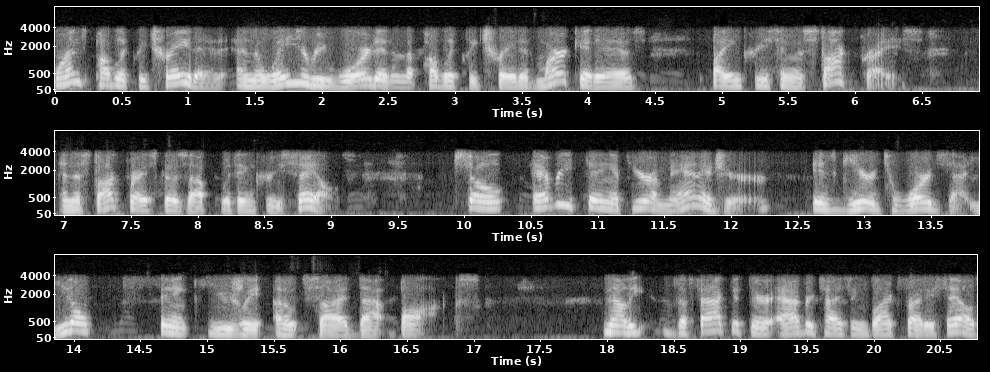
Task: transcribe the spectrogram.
one's publicly traded, and the way you're rewarded in the publicly traded market is by increasing the stock price, and the stock price goes up with increased sales. So everything, if you're a manager, is geared towards that. You don't think usually outside that box. Now, the, the fact that they're advertising Black Friday sales,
